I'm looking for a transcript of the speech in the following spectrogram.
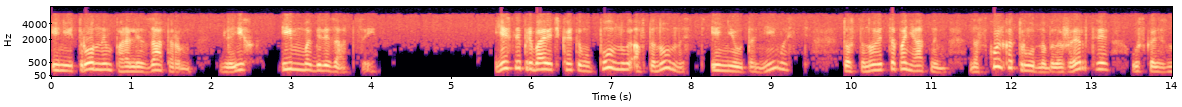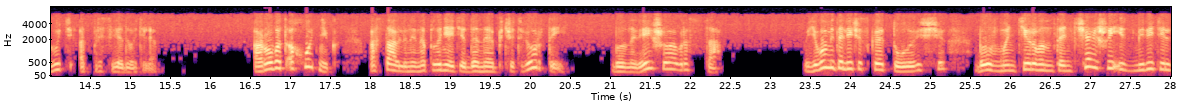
и нейтронным парализатором для их иммобилизации. Если прибавить к этому полную автономность и неутомимость, то становится понятным, насколько трудно было жертве ускользнуть от преследователя. А робот-охотник, оставленный на планете Денеб-4, был новейшего образца. В его металлическое туловище был вмонтирован тончайший измеритель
